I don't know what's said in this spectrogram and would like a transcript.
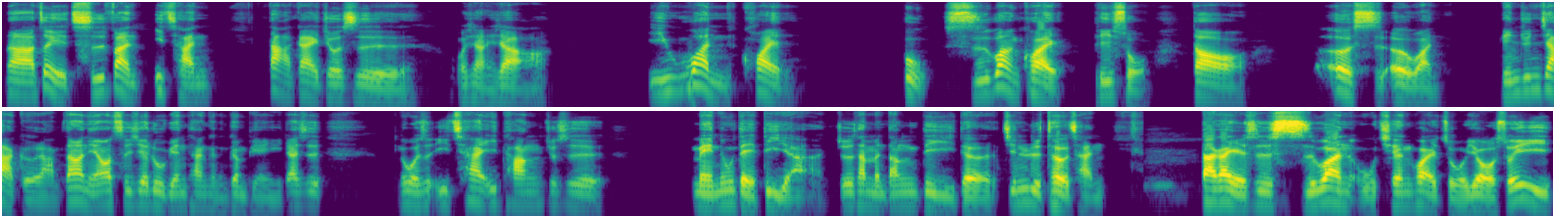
那这里吃饭一餐大概就是，我想一下啊，一万块不十万块披索到二十二万。平均价格啦，当然你要吃一些路边摊可能更便宜，但是如果是一菜一汤，就是美努得地啊，就是他们当地的今日特产，大概也是十万五千块左右，所以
